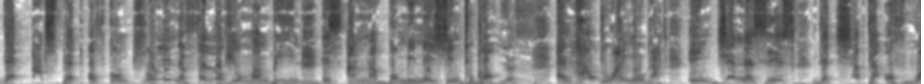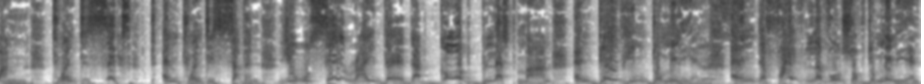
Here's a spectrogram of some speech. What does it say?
the aspect of controlling a fellow human being is an abomination to God. Yes. And how do I know that? In Genesis, the chapter of 1, 26 and 27, you will see right there that God blessed man and gave him dominion. And the five levels of dominion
